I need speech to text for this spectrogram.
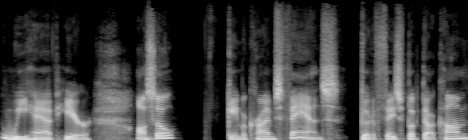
we have here. Also, Game of Crimes fans. Go to facebook.com,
